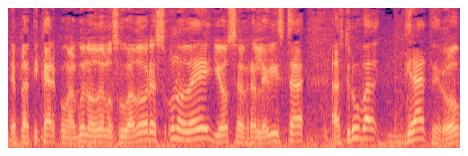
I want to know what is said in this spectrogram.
de platicar con algunos de los jugadores, uno de ellos, el relevista Asdrúbal Grátero,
